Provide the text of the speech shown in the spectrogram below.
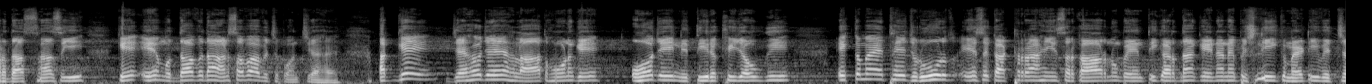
ਅਰਦਾਸਾਂ ਸੀ ਕਿ ਇਹ ਮੁੱਦਾ ਵਿਧਾਨ ਸਭਾ ਵਿੱਚ ਪਹੁੰਚਿਆ ਹੈ। ਅੱਗੇ ਜਿਹੋ ਜਿਹੇ ਹਾਲਾਤ ਹੋਣਗੇ, ਉਹ ਜਿਹੀ ਨੀਤੀ ਰੱਖੀ ਜਾਊਗੀ। ਇੱਕ ਮੈਂ ਇੱਥੇ ਜ਼ਰੂਰ ਇਸ ਇਕੱਠ ਰਾਹੀਂ ਸਰਕਾਰ ਨੂੰ ਬੇਨਤੀ ਕਰਦਾ ਕਿ ਇਹਨਾਂ ਨੇ ਪਿਛਲੀ ਕਮੇਟੀ ਵਿੱਚ,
